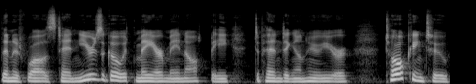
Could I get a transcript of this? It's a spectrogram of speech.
than it was ten years ago? It may or may not be, depending on who you're talking to.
